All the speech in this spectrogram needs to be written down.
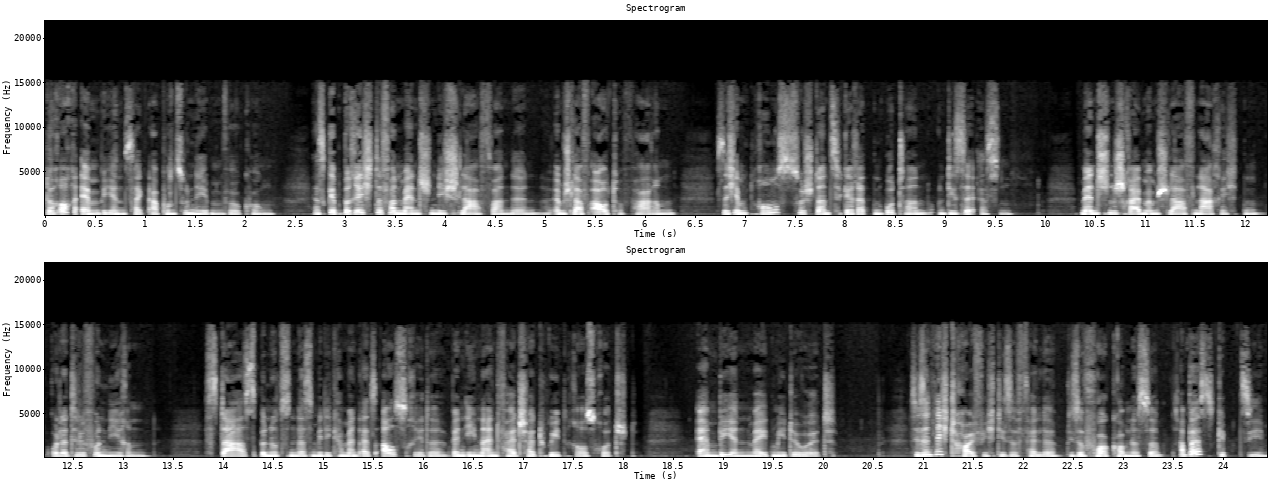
Doch auch Ambien zeigt ab und zu Nebenwirkungen. Es gibt Berichte von Menschen, die schlafwandeln, im Schlaf Auto fahren, sich im Trancezustand Zigaretten buttern und diese essen. Menschen schreiben im Schlaf Nachrichten oder telefonieren, Stars benutzen das Medikament als Ausrede, wenn ihnen ein falscher Tweet rausrutscht. Ambien made me do it. Sie sind nicht häufig, diese Fälle, diese Vorkommnisse, aber es gibt sie.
